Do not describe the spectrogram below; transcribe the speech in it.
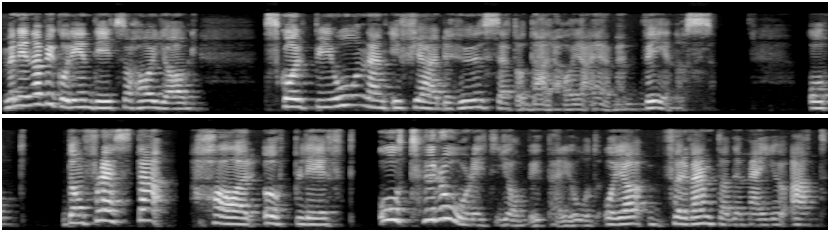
Men innan vi går in dit så har jag Skorpionen i fjärde huset och där har jag även Venus. Och de flesta har upplevt otroligt jobbig period och jag förväntade mig ju att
